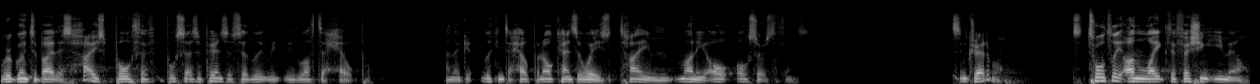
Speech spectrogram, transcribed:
we're going to buy this house, both, have, both sets of parents have said, Look, we, we'd love to help. And they're looking to help in all kinds of ways time, money, all, all sorts of things. It's incredible. It's totally unlike the phishing email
